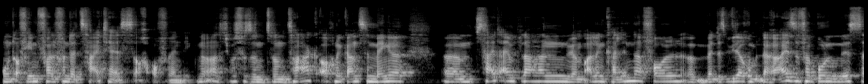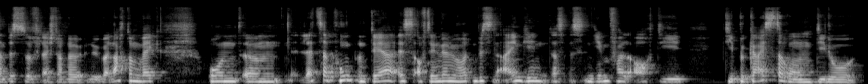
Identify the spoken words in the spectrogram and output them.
Und auf jeden Fall von der Zeit her ist es auch aufwendig. Ne? Also ich muss für so, so einen Tag auch eine ganze Menge ähm, Zeit einplanen. Wir haben alle einen Kalender voll. Ähm, wenn das wiederum mit einer Reise verbunden ist, dann bist du vielleicht noch eine, eine Übernachtung weg. Und ähm, letzter Punkt, und der ist, auf den werden wir heute ein bisschen eingehen, das ist in jedem Fall auch die, die Begeisterung, die du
